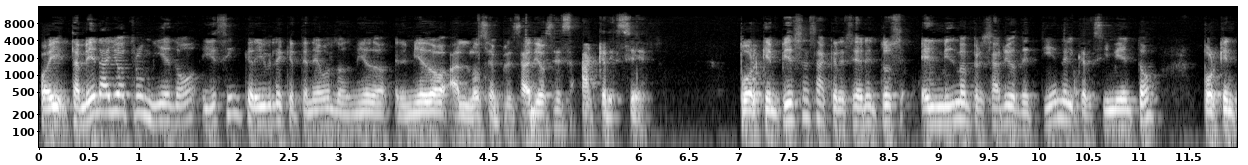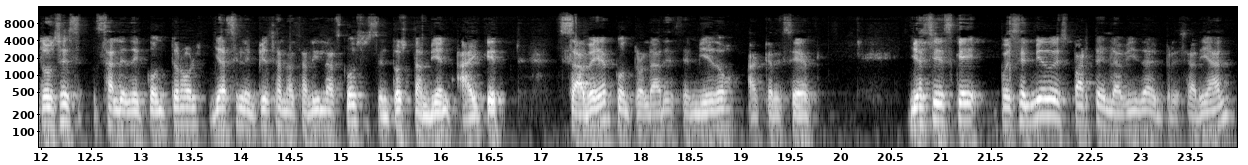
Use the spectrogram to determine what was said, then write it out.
Oye, también hay otro miedo, y es increíble que tenemos los miedo, el miedo a los empresarios es a crecer. Porque empiezas a crecer, entonces el mismo empresario detiene el crecimiento, porque entonces sale de control, ya se le empiezan a salir las cosas. Entonces también hay que saber controlar ese miedo a crecer. Y así es que, pues el miedo es parte de la vida empresarial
